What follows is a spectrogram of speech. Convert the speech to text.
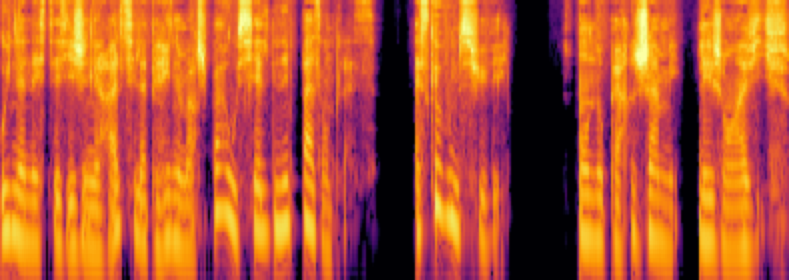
ou une anesthésie générale si la péri ne marche pas ou si elle n'est pas en place. Est-ce que vous me suivez? On n'opère jamais les gens à vif.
